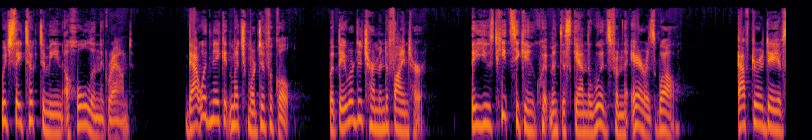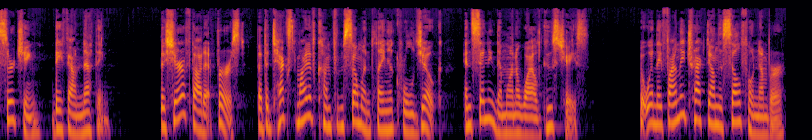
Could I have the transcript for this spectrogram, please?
which they took to mean a hole in the ground. That would make it much more difficult, but they were determined to find her. They used heat seeking equipment to scan the woods from the air as well. After a day of searching, they found nothing. The sheriff thought at first that the text might have come from someone playing a cruel joke and sending them on a wild goose chase. But when they finally tracked down the cell phone number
